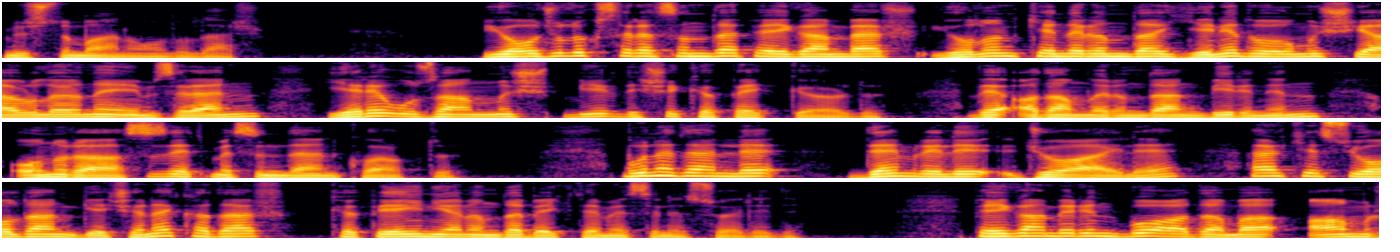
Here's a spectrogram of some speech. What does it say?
Müslüman oldular. Yolculuk sırasında peygamber yolun kenarında yeni doğmuş yavrularını emziren yere uzanmış bir dişi köpek gördü ve adamlarından birinin onu rahatsız etmesinden korktu. Bu nedenle Demreli Cua ile herkes yoldan geçene kadar köpeğin yanında beklemesini söyledi. Peygamberin bu adama Amr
